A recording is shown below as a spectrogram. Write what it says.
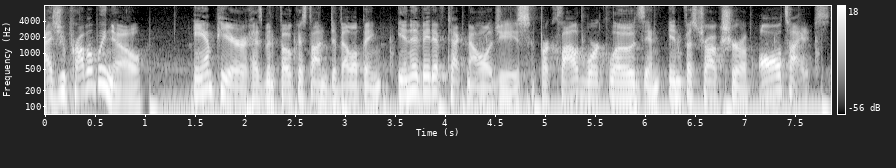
As you probably know, Ampere has been focused on developing innovative technologies for cloud workloads and infrastructure of all types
